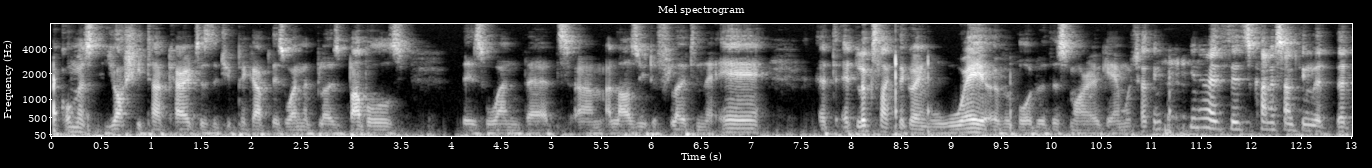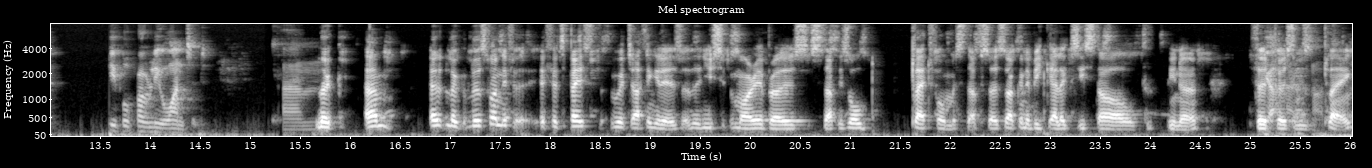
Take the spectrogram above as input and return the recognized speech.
like almost Yoshi type characters that you pick up. There's one that blows bubbles. There's one that um, allows you to float in the air. It, it looks like they're going way overboard with this Mario game, which I think you know it's, it's kind of something that, that people probably wanted. Um, look, um, uh, look, this one if if it's based, which I think it is, the new Super Mario Bros. stuff is all platformer stuff, so it's not going to be Galaxy style, you know, third yeah, person playing.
